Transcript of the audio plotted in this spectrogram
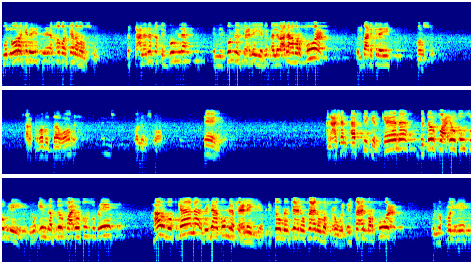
واللي وراه كده خبر كان منصوب. بس على نسق الجملة إن الجملة الفعلية بيبقى اللي بعدها مرفوع واللي بعد كده إيه؟ منصوب. مش عارف الرابط ده واضح؟ ولا مش واضح؟ تاني. أنا عشان أفتكر كان بترفع إيه وتنصب إيه وإن بترفع إيه وتنصب إيه هربط كان بإنها جملة فعلية بتتكون من فعل وفعل ومفعول الفاعل مرفوع والمفعول إيه؟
